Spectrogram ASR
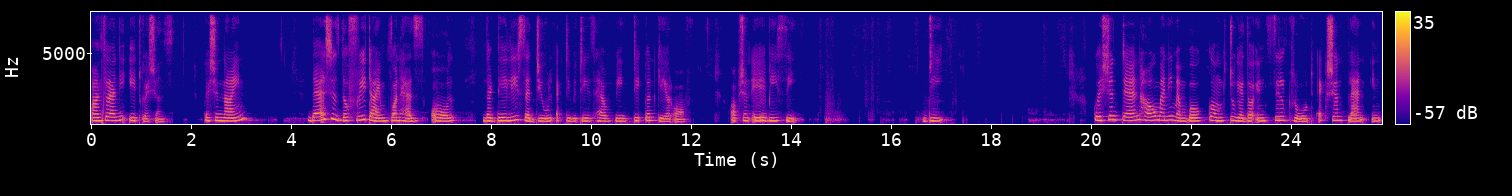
Answer any 8 questions. Question 9. Dash is the free time one has all the daily schedule activities have been taken care of. Option A, B, C. D. Question 10. How many members come together in Silk Road Action Plan in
